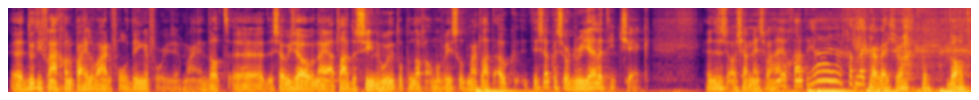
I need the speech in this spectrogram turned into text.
eh, doet die vraag gewoon een paar hele waardevolle dingen voor je, zeg maar. En dat eh, dus sowieso, nou ja, het laat dus zien hoe het op een dag allemaal wisselt. Maar het, laat ook, het is ook een soort reality check. En dus als je aan mensen vraagt, hey, hoe gaat het? Ja, ja, gaat lekker, weet je wel. Dat.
